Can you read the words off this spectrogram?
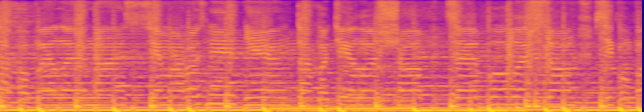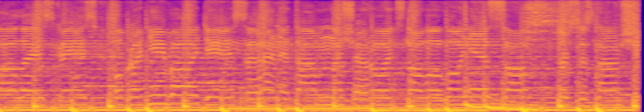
Захопили нас всі морозні дні, та хотіло, щоб це був лиш сон. Всі купали скрізь у бродній воді. Сирени там нашаруть знову в унісон. Тож все знав, що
